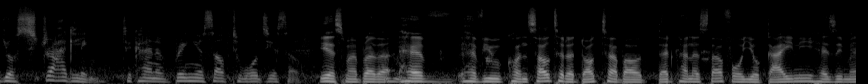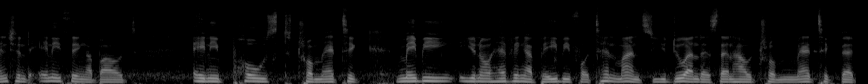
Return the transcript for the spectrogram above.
you're struggling to kind of bring yourself towards yourself. Yes, my brother. Mm-hmm. Have Have you consulted a doctor about that kind of stuff, or your gynae? Has he mentioned anything about any post-traumatic? Maybe you know, having a baby for ten months. You do understand how traumatic that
